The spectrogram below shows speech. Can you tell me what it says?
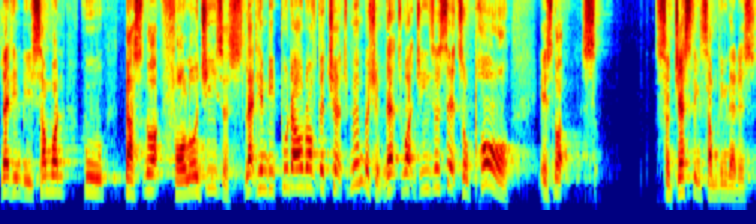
Let him be someone who does not follow Jesus. Let him be put out of the church membership. That's what Jesus said. So Paul is not su- suggesting something that is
